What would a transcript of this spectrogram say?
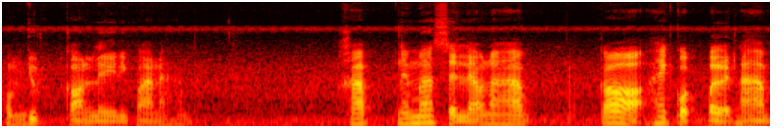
ผมหยุดก่อนเลยดีกว่านะครับ ครับ ในเมื่อเสร็จแล้วนะครับ ก็ให้กดเปิดนะครับ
